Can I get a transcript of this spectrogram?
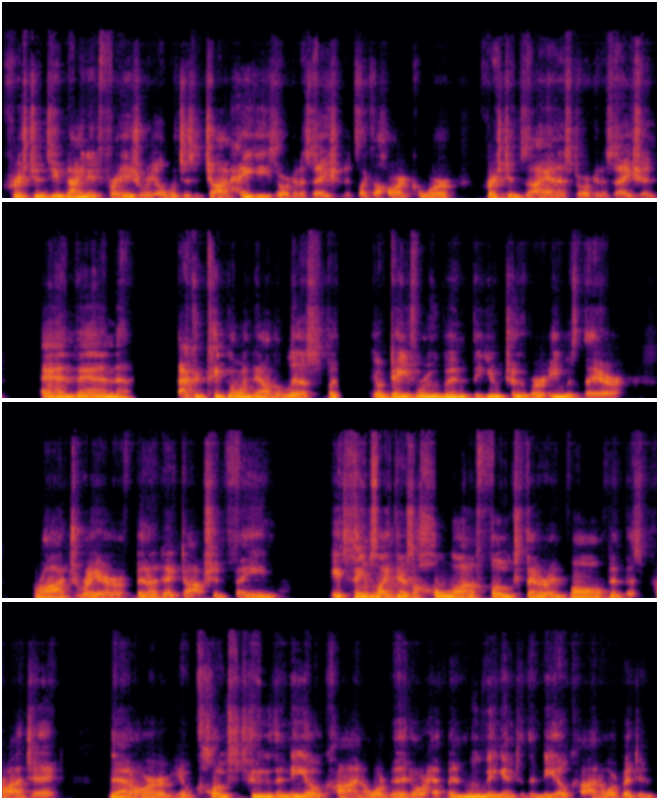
Christians United for Israel, which is John Hagee's organization. It's like a hardcore Christian Zionist organization. And then I could keep going down the list, but you know, Dave Rubin, the YouTuber, he was there. Rod Dreher Benedict Option fame. It seems like there's a whole lot of folks that are involved in this project that are you know close to the neocon orbit or have been moving into the neocon orbit in,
